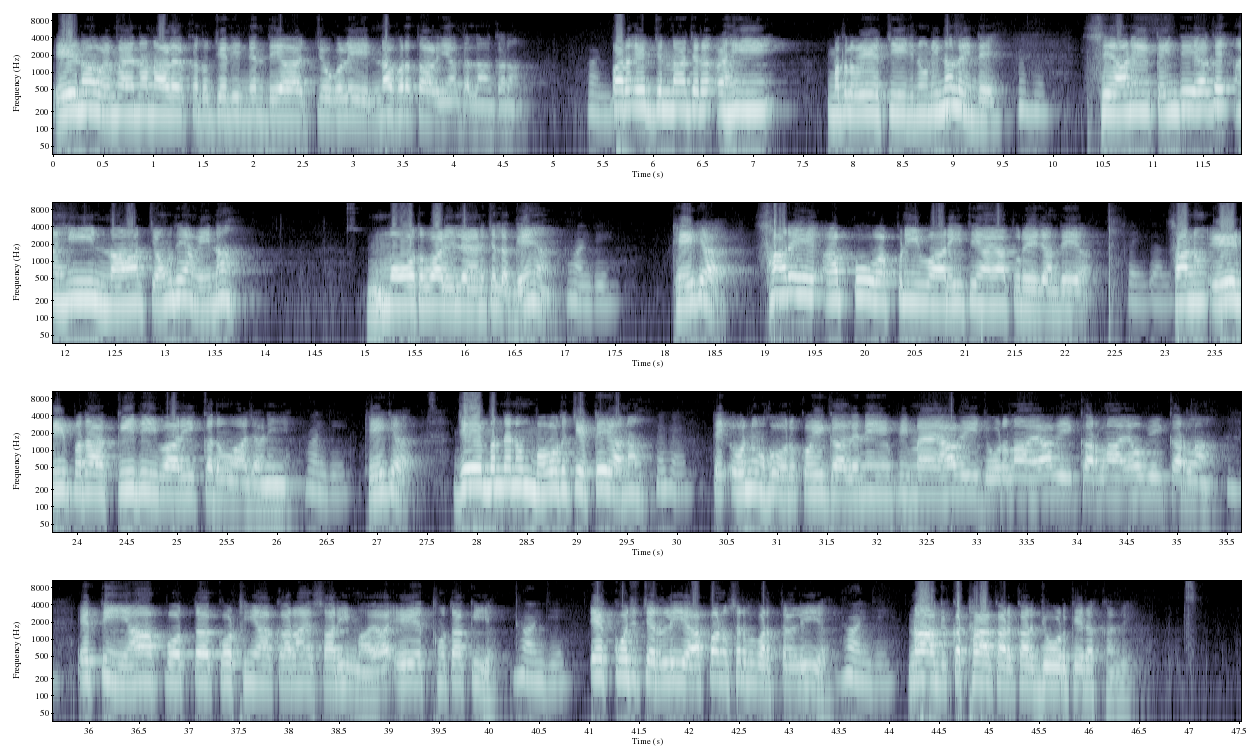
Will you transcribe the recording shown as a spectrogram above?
ਇਹ ਨਾ ਹੋਵੇ ਮੈਂ ਇਹਨਾਂ ਨਾਲ ਇੱਕ ਦੂਜੇ ਦੀ ਨਿੰਦਿਆ ਚੁਗਲੀ ਨਫ਼ਰਤ ਵਾਲੀਆਂ ਗੱਲਾਂ ਕਰਾਂ। ਹਾਂਜੀ। ਪਰ ਇਹ ਜਿੰਨਾ ਚਿਰ ਅਸੀਂ ਮਤਲਬ ਇਹ ਚੀਜ਼ ਨੂੰ ਨਹੀਂ ਨਾ ਲੈਂਦੇ ਸਿਆਣੇ ਕਹਿੰਦੇ ਆ ਕਿ ਅਸੀਂ ਨਾ ਚਾਹੁੰਦਿਆਂ ਵੀ ਨਾ ਮੌਤ ਵਾਲੀ ਲਾਈਨ 'ਚ ਲੱਗੇ ਆ। ਹਾਂਜੀ। ਠੀਕ ਆ? ਸਾਰੇ ਆਪੋ ਆਪਣੀ ਵਾਰੀ ਤੇ ਆਇਆ ਤੁਰੇ ਜਾਂਦੇ ਆ। ਸਹੀ ਗੱਲ। ਸਾਨੂੰ ਇਹ ਨਹੀਂ ਪਤਾ ਕਿਹਦੀ ਵਾਰੀ ਕਦੋਂ ਆ ਜਾਣੀ ਆ। ਹਾਂਜੀ। ਠੀਕ ਆ? ਜੇ ਬੰਦੇ ਨੂੰ ਮੌਤ ਚੇਤੇ ਆ ਨਾ ਹੂੰ ਹੂੰ। ਤੇ ਉਹਨੂੰ ਹੋਰ ਕੋਈ ਗੱਲ ਨਹੀਂ ਵੀ ਮੈਂ ਆ ਵੀ ਜੋੜਨਾ ਆ ਵੀ ਕਰਨਾ ਆ ਉਹ ਵੀ ਕਰ ਲਾਂ ਇਹ ਧੀਆਂ ਪੁੱਤ ਕੋਠੀਆਂ ਕਾਰਾਂ ਇਹ ਸਾਰੀ ਮਾਇਆ ਇਹ ਇੱਥੋਂ ਤੱਕ ਹੀ ਆ। ਹਾਂਜੀ। ਇਹ ਕੁਝ ਚਿਰ ਲਈ ਆ ਆਪਾਂ ਨੂੰ ਸਿਰਫ ਵਰਤਣ ਲਈ ਆ। ਹਾਂਜੀ। ਨਾ ਕਿ ਇਕੱਠਾ ਕਰ ਕਰ ਜੋੜ ਕੇ ਰੱਖਣ ਲਈ।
